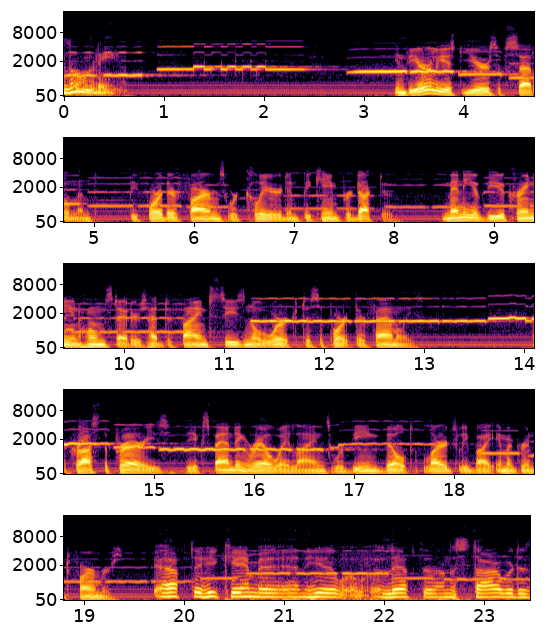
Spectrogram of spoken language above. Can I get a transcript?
lonely. In the earliest years of settlement, before their farms were cleared and became productive, many of the Ukrainian homesteaders had to find seasonal work to support their families. Across the prairies, the expanding railway lines were being built largely by immigrant farmers. After he came uh, and he left on the star with his,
